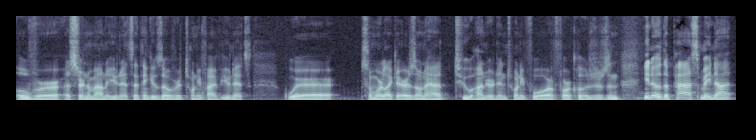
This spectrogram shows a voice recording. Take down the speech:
over a certain amount of units. I think it was over 25 units. where somewhere like Arizona had 224 foreclosures. And, you know, the past may not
